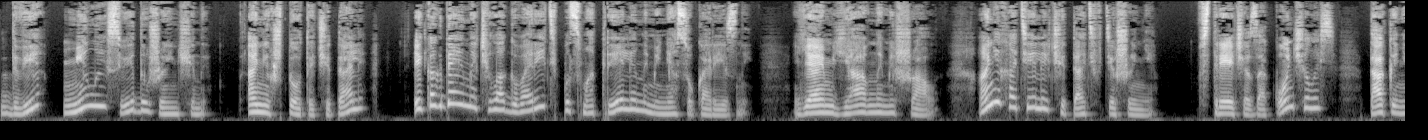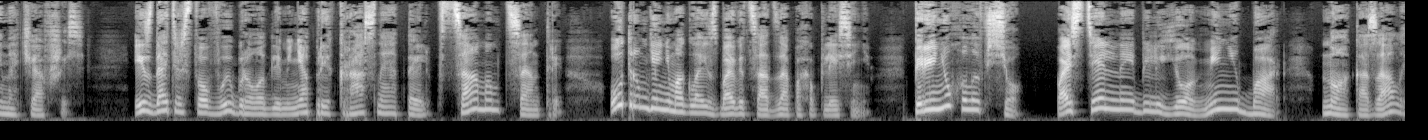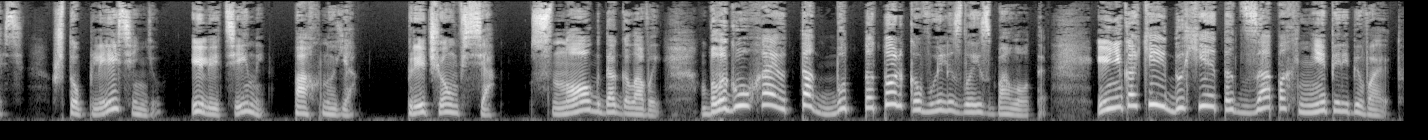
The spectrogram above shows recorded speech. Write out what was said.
Две милые с виду женщины. Они что-то читали, и когда я начала говорить, посмотрели на меня сукоризной. Я им явно мешала. Они хотели читать в тишине. Встреча закончилась, так и не начавшись. Издательство выбрало для меня прекрасный отель в самом центре. Утром я не могла избавиться от запаха плесени. Перенюхала все — постельное белье, мини-бар, но оказалось, что плесенью и летиной пахну я, причем вся, с ног до головы. Благоухаю так, будто только вылезла из болота, и никакие духи этот запах не перебивают.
